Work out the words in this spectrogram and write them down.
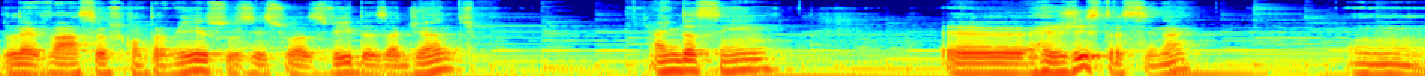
levar seus compromissos e suas vidas adiante, ainda assim é, registra-se né, um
